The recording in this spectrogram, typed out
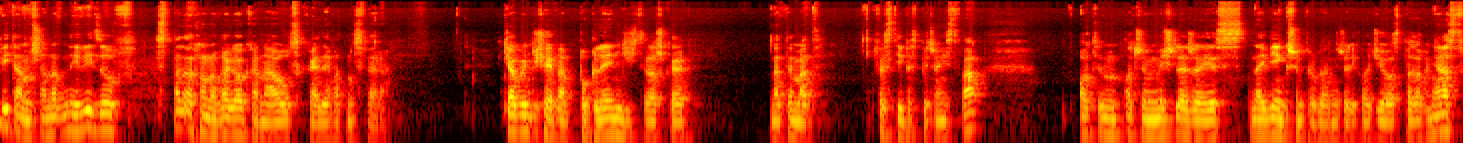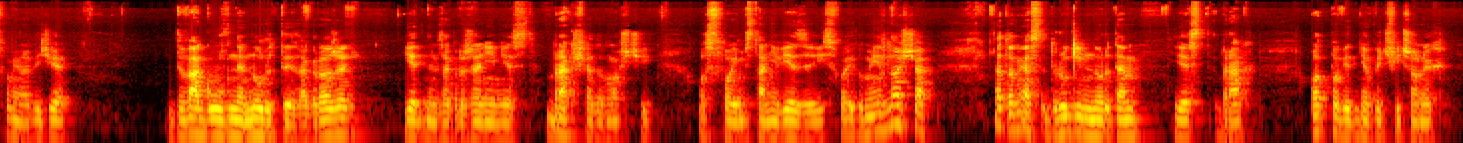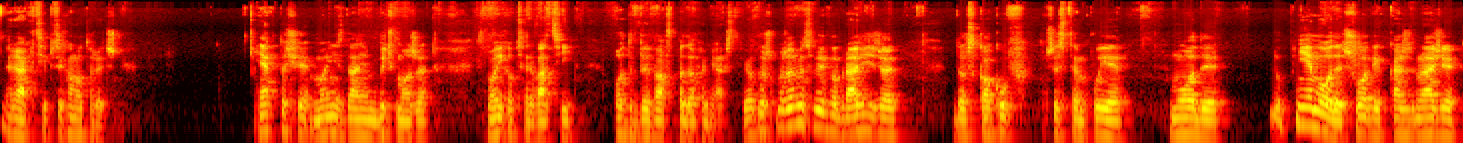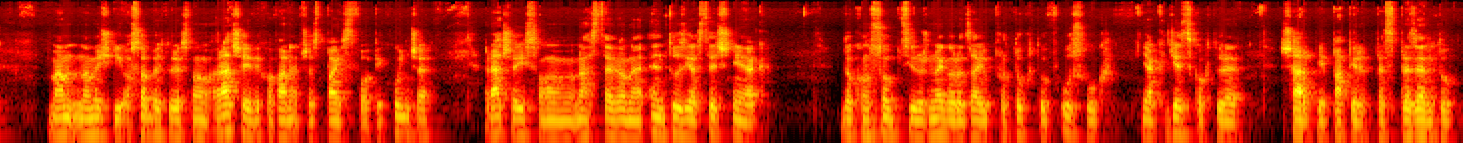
Witam szanownych widzów spadochronowego kanału Skydive Atmosfera. Chciałbym dzisiaj Wam poględzić troszkę na temat kwestii bezpieczeństwa, o tym, o czym myślę, że jest największym problemem, jeżeli chodzi o spadochroniarstwo, mianowicie dwa główne nurty zagrożeń. Jednym zagrożeniem jest brak świadomości o swoim stanie wiedzy i swoich umiejętnościach, natomiast drugim nurtem jest brak odpowiednio wyćwiczonych reakcji psychomotorycznych. Jak to się moim zdaniem być może z moich obserwacji odbywa w spadochroniarstwie? Otóż możemy sobie wyobrazić, że do skoków przystępuje młody lub nie młody człowiek, w każdym razie mam na myśli osoby, które są raczej wychowane przez państwo opiekuńcze, raczej są nastawione entuzjastycznie jak do konsumpcji różnego rodzaju produktów, usług, jak dziecko, które szarpie papier bez prezentu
